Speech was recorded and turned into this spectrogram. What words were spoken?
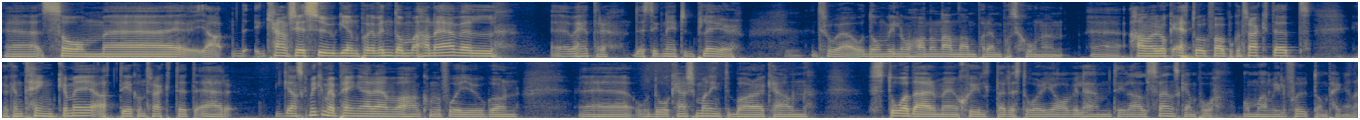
Eh, som eh, ja, kanske är sugen på, jag vet inte om, han är väl, eh, vad heter det, designated player. Mm. Tror jag, och de vill nog ha någon annan på den positionen. Eh, han har ju dock ett år kvar på kontraktet. Jag kan tänka mig att det kontraktet är ganska mycket mer pengar än vad han kommer få i Djurgården. Eh, och då kanske man inte bara kan stå där med en skylt där det står “Jag vill hem till Allsvenskan” på, om man vill få ut de pengarna.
